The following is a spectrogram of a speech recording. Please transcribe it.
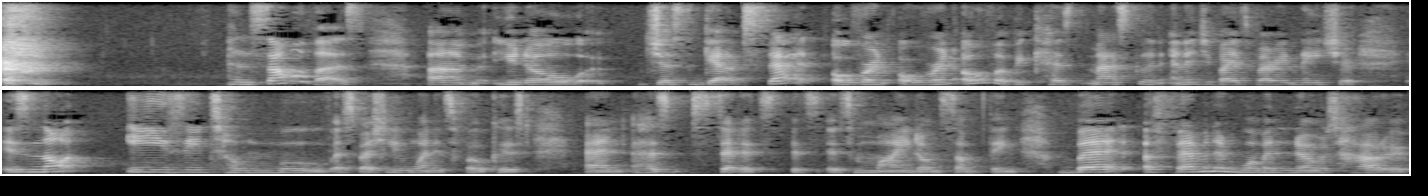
and some of us, um, you know, just get upset over and over and over because masculine energy by its very nature is not easy to move especially when it's focused and has set its, its its mind on something. But a feminine woman knows how to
